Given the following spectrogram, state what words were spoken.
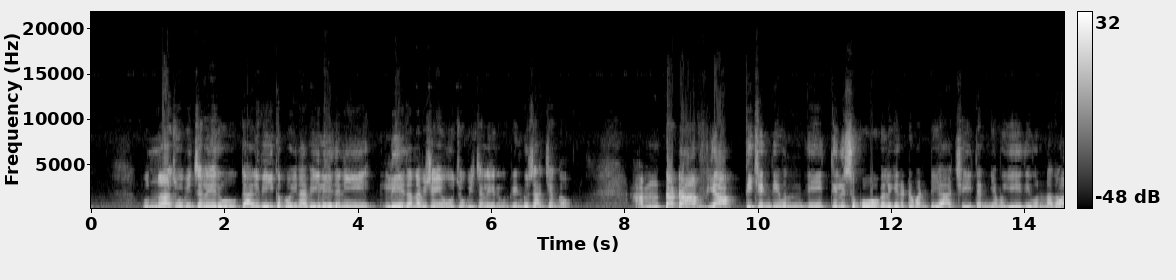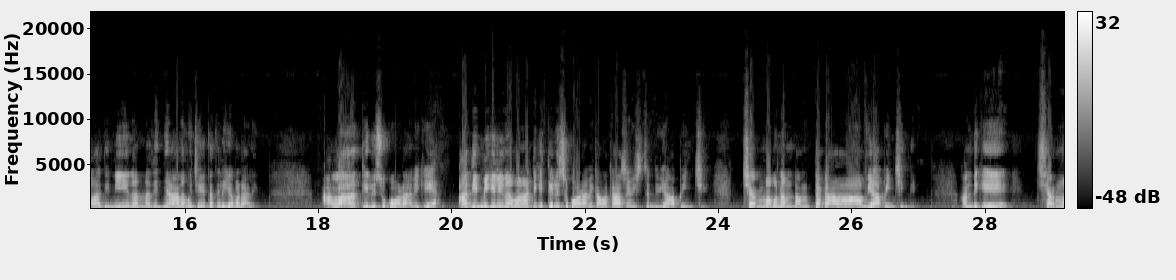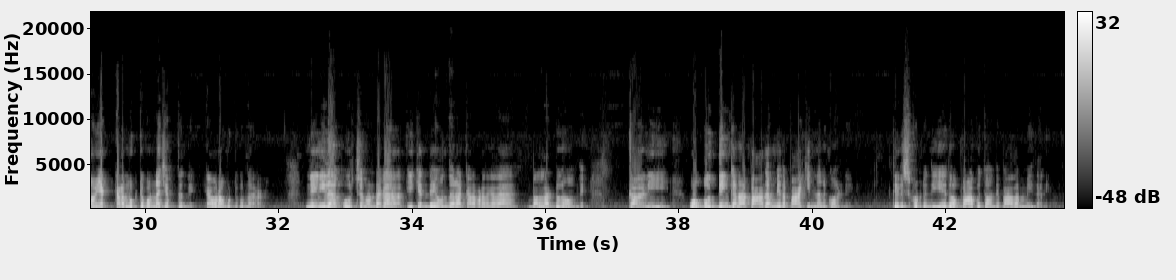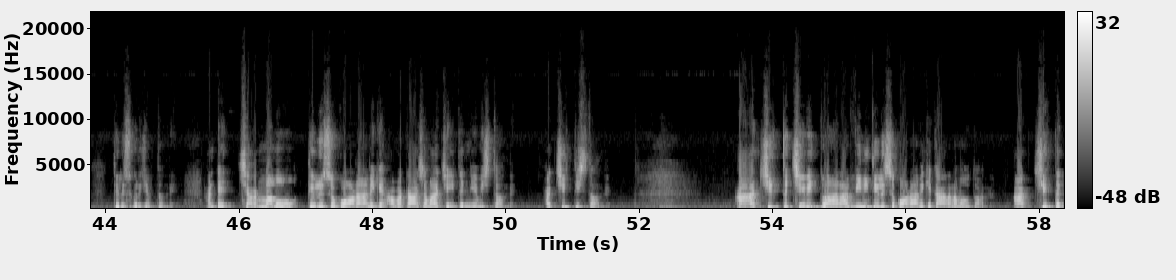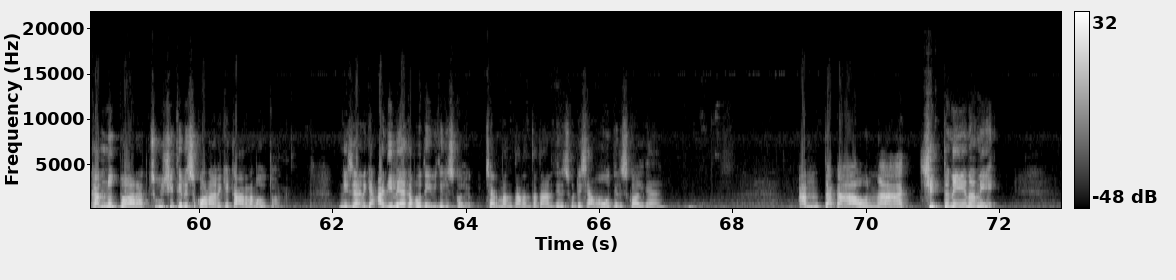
ఉన్నా చూపించలేరు. గాలి వేయకపోయినా వేయలేదని లేదన్న విషయం చూపించలేరు. రెండు సాధ్యం కావు. అంతటా వ్యాప్తి చెంది ఉంది తెలుసుకోగలిగినటువంటి ఆ చైతన్యము ఏది ఉన్నదో అది నేనన్నది జ్ఞానము చేత తెలియబడాలి. అలా తెలుసుకోవడానికి అది మిగిలిన వాటికి తెలుసుకోవడానికి అవకాశం ఇస్తుంది వ్యాపించి. చర్మమునందంతటా వ్యాపించింది. అందుకే చర్మం ఎక్కడ ముట్టుకున్నా చెప్తుంది ఎవరో ముట్టుకున్నారని. నేను ఇలా కూర్చొని ఉండగా ఈ కింద ఏముందో నాకు కనపడదు కదా బల్ల అడ్డుగా ఉంది. కానీ ఓ బొద్దింక నా పాదం మీద పాకింది అనుకోండి తెలుసుకుంటుంది ఏదో పాకుతోంది పాదం మీదని. తెలుసుకుని చెప్తుంది. అంటే చర్మము తెలుసుకోవడానికి అవకాశం ఆ చైతన్యం ఇస్తోంది ఆ చిత్ ఇస్తోంది. ఆ చిత్ చెవి ద్వారా విని తెలుసుకోవడానికి కారణమవుతోంది. ఆ చిత్ కన్ను ద్వారా చూసి తెలుసుకోవడానికి కారణమవుతోంది. నిజానికి అది లేకపోతే ఇవి తెలుసుకోలేవు. చర్మం తనంత తాను తెలుసుకుంటే శవము తెలుసుకోవాలిగా? అంతటా ఉన్న చిత్ నేనని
